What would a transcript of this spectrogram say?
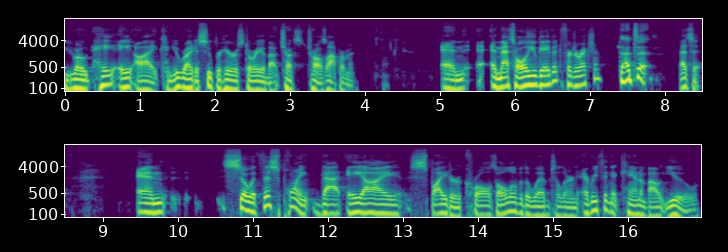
you wrote, "Hey AI, can you write a superhero story about Chuck Charles Opperman?" And and that's all you gave it for direction. That's it. That's it. And so at this point, that AI spider crawls all over the web to learn everything it can about you,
